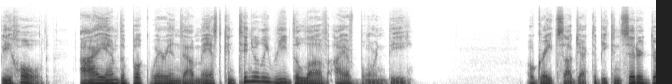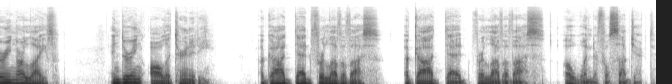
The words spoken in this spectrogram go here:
Behold, I am the book wherein thou mayest continually read the love I have borne thee. O great subject to be considered during our life, and during all eternity. A God dead for love of us, a God dead for love of us. O wonderful subject.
